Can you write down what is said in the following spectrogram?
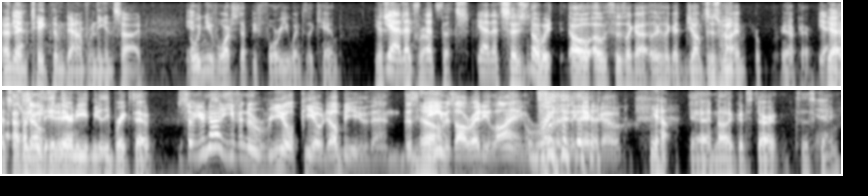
and Yeah. then take them down from the inside. But wouldn't you have watched that before you went to the camp? Yes, Yeah, you did, that's- Rob. that's- that's Yeah, that's says- No, but oh, oh, so there's like a there's like a jump in says we- time. Yeah, okay. yeah. yeah. It I thought we he was need in there and he immediately breaks out. so you're not even a real POW then. This No. game is already lying right from the get go. Yeah, Yeah, not a good start to this Yeah. game.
